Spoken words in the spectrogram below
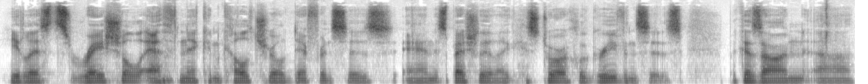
he lists racial, ethnic, and cultural differences, and especially like historical grievances. Because on uh,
